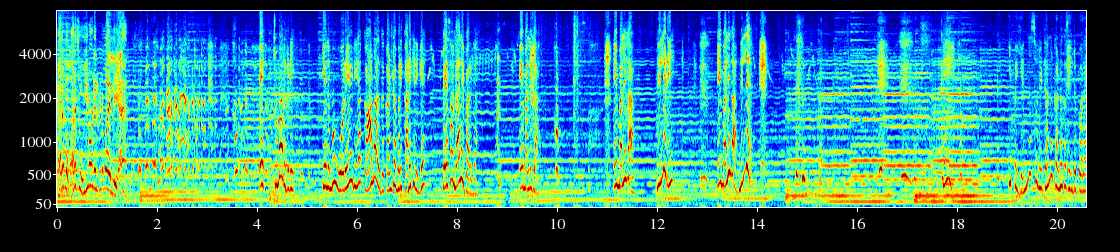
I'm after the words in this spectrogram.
கரும மனசு உயிரோடு இருக்கணுமா இல்லையா? ஏய் சும்மா இருக்கடி என்னமோ ஒரே அடியா காணாத கண்ட மாதிரி கணக்கிறீங்க பேசாம வேலையை பாருங்க. ஏய் மல்லிகா. ஏய் மல்லிகா நில்லடி. ஏய் மல்லிகா நில்லு. அவன் என்ன சொல்லிட்டான்னு கண்ணை கட்டிக்கிட்டு போற?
